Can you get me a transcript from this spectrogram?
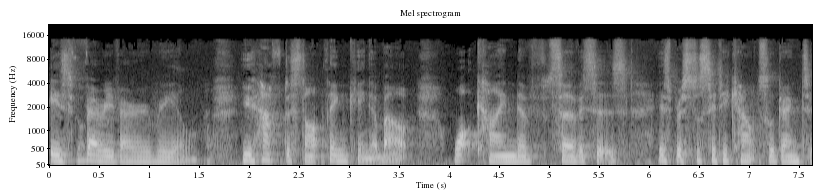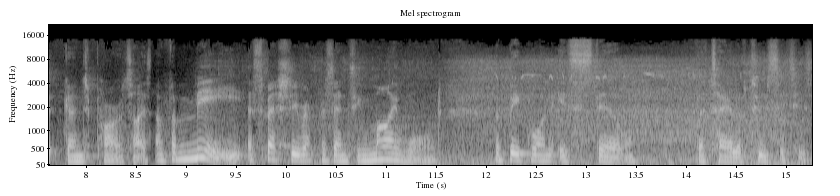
is very, very real. You have to start thinking about what kind of services is Bristol City Council going to going to prioritise. And for me, especially representing my ward, the big one is still the tale of two cities.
